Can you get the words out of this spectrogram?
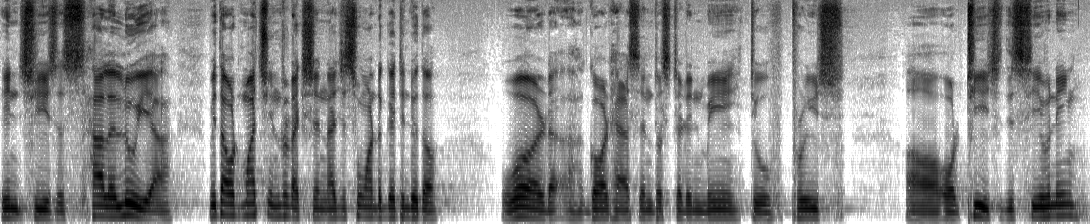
in Jesus. Hallelujah. Without much introduction, I just want to get into the word uh, God has entrusted in me to preach uh, or teach this evening.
